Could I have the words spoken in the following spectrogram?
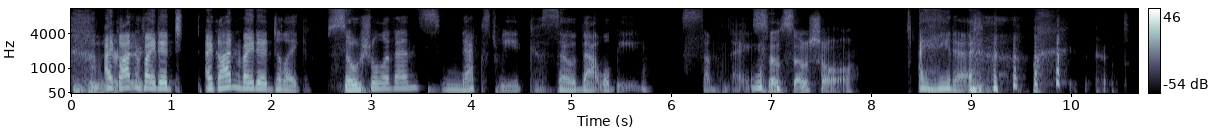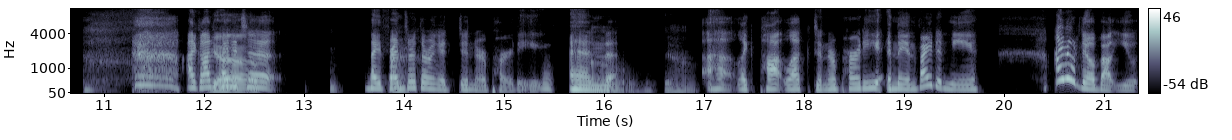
i got gig. invited i got invited to like social events next week so that will be something So social. i hate it i got invited Yeah. to my friends are throwing a dinner party and oh, yeah. uh, like potluck dinner party and they invited me i don't know about you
